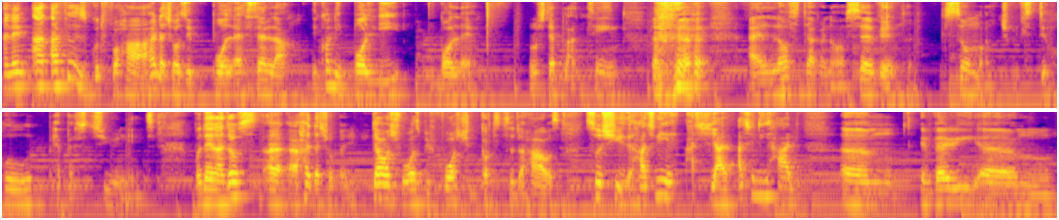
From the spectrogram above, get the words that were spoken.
And then I, I feel it's good for her. I heard that she was a bole seller. They call it bolly bole roasted plantain. I loved that when I was serving so much with the whole pepper stew in it. But then I just I, I heard that she, that was, she was before she got to the house. So she actually she had actually had um, a very um,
